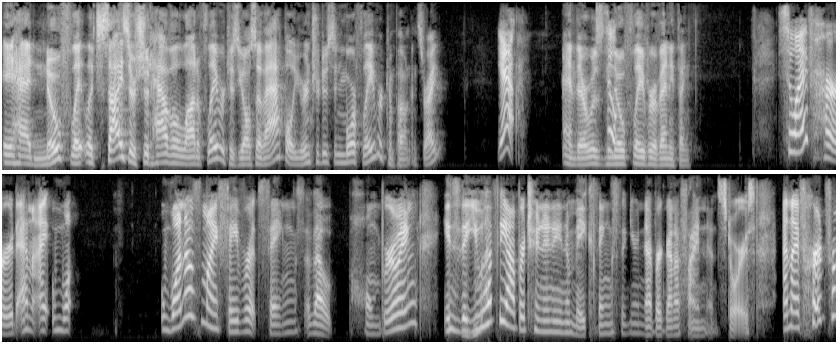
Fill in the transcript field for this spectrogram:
It had no flavor. Like Cyser should have a lot of flavor because you also have apple. You're introducing more flavor components, right? yeah. And there was So- no flavor of anything. So I've heard, and I one- of my favorite things about homebrewing is that Mm-hmm. you have the opportunity to make things that you're never going to find in stores. And I've heard from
